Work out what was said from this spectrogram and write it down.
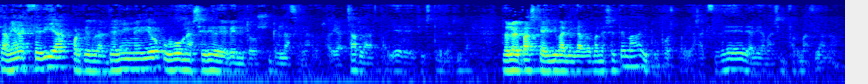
también accedía, porque durante año y medio hubo una serie de eventos relacionados. Había charlas, talleres, historias y tal. Entonces lo que pasa es que ahí iba ligado con ese tema y tú pues podías acceder y había más información, ¿no?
